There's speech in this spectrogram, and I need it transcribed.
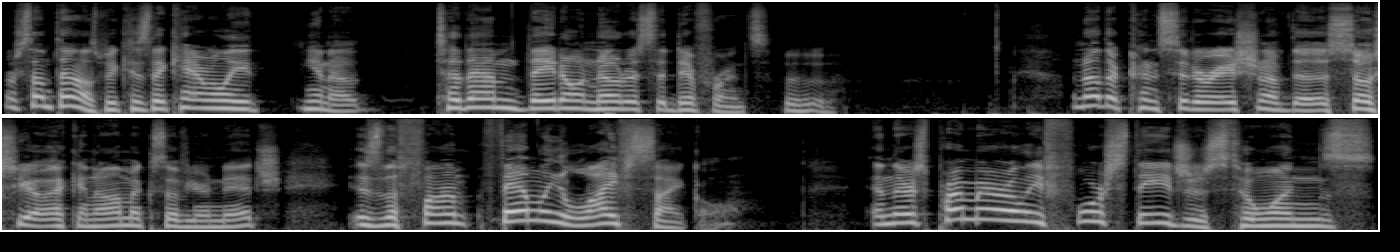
or something else because they can't really, you know, to them they don't notice the difference. Ooh. Another consideration of the socioeconomics of your niche is the fam- family life cycle. And there's primarily four stages to one's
